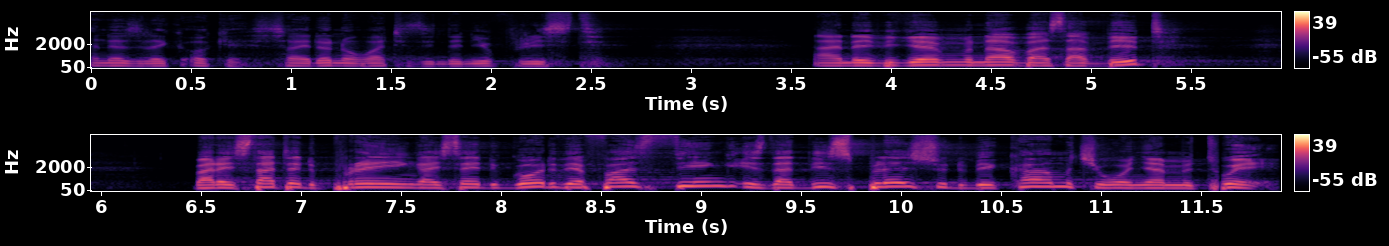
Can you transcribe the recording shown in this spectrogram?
And I was like, okay, so I don't know what is in the new priest. And I became nervous a bit. But I started praying. I said, God, the first thing is that this place should become Chiwonyamitwe.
